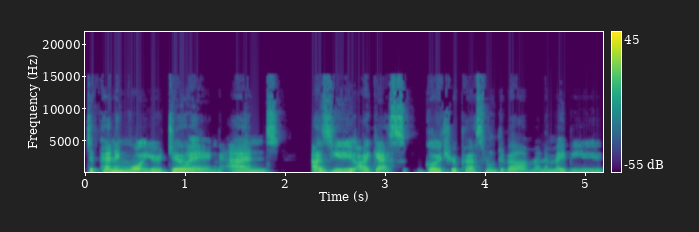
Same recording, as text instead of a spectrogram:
depending what you're doing and as you i guess go through personal development and maybe you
